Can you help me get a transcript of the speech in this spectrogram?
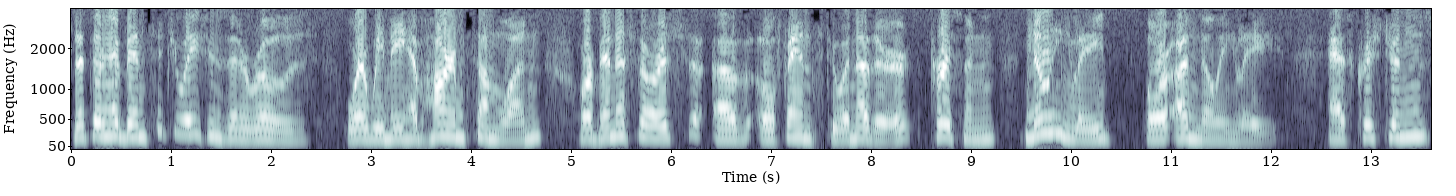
that there have been situations that arose where we may have harmed someone or been a source of offense to another person knowingly or unknowingly. As Christians,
